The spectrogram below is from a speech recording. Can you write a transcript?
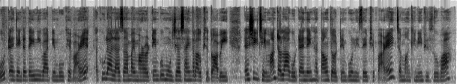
ကိုတန်ချိန်3သိန်းနီးပါးတင်ပို့ခဲ့ပါတယ်။အခုလလဆန်းပိုင်းမှာတော့တင်ပို့မှုရပ်ဆိုင်းတလောက်ဖြစ်သွားပြီးလက်ရှိအချိန်မှာတစ်လကိုတန်ချိန်2000ကျော်တင်ပို့နေဆဲဖြစ်ပါတယ်။ကျွန်မခင်င်းဖြူဆိုပါ။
